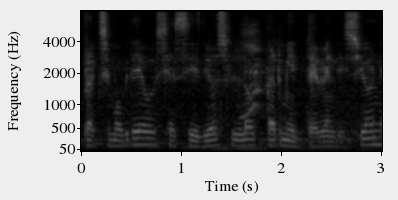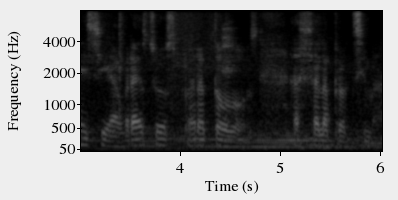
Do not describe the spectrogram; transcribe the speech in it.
próximo video si así Dios lo permite. Bendiciones y abrazos para todos. Hasta la próxima.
